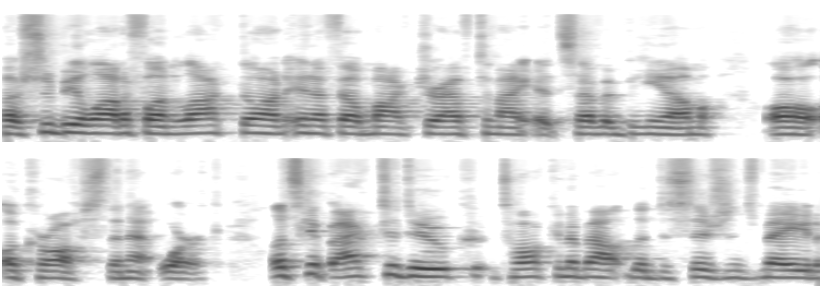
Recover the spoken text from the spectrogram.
uh, should be a lot of fun. Locked on NFL mock draft tonight at 7 p.m. all across the network. Let's get back to Duke, talking about the decisions made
